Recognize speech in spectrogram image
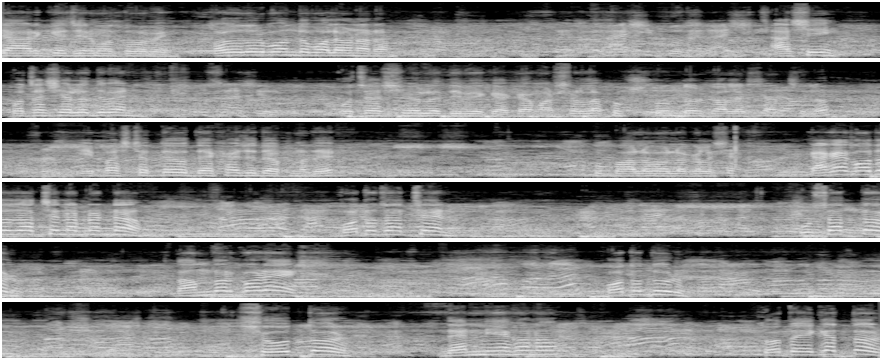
চার কেজির মতো হবে। কত দূর পর্যন্ত বলে ওনারা? আশি পঁচাশি হলে দেবেন? পঁচাশি হলে। দিবে কাকা মার্শাল্লাহ খুব সুন্দর কালেকশন ছিল। এই পাশটাতেও দেখা যদি আপনাদের। খুব ভালো ভালো কালেকশন। কাকা কত যাচ্ছেন আপনারটা? কত যাচ্ছেন? পঁচাত্তর? দাম দর করে? কত দূর? সত্তর। দেননি এখনও? কত, একাত্তর?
